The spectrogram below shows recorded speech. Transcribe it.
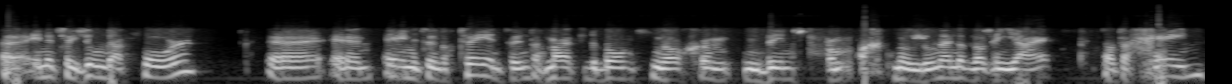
Uh, in het seizoen daarvoor, en 21-22, maakte de bond nog een winst van 8 miljoen. En dat was een jaar dat er geen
